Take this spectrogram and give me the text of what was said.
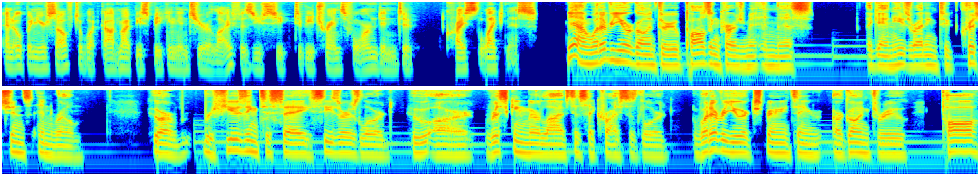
and open yourself to what God might be speaking into your life as you seek to be transformed into Christ likeness. Yeah, and whatever you are going through, Paul's encouragement in this, again, he's writing to Christians in Rome who are refusing to say Caesar is Lord, who are risking their lives to say Christ is Lord. Whatever you're experiencing or going through, Paul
